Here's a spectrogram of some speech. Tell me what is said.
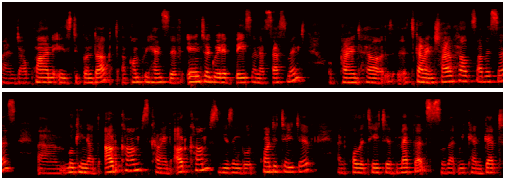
And our plan is to conduct a comprehensive integrated baseline assessment of current, health, current child health services, um, looking at outcomes, current outcomes, using both quantitative and qualitative methods so that we can get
